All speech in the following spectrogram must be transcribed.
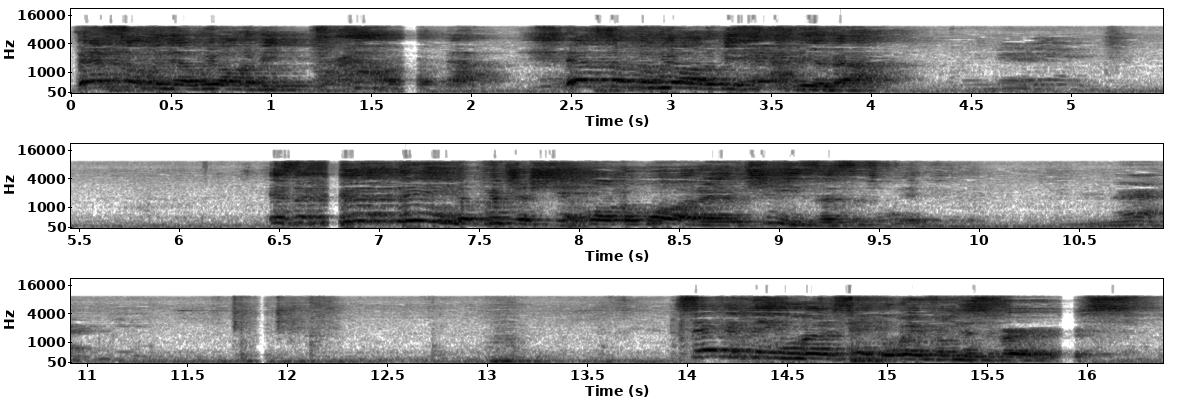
That's something that we ought to be proud about. That's something we ought to be happy about. It's a good thing to put your ship on the water if Jesus is with you. Amen. Second thing we're going to take away from this verse.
